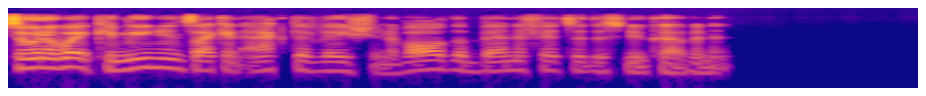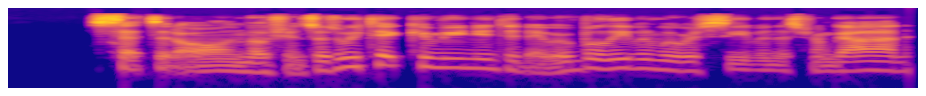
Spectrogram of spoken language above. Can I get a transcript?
So, in a way, communion is like an activation of all the benefits of this new covenant, sets it all in motion. So, as we take communion today, we're believing we're receiving this from God.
